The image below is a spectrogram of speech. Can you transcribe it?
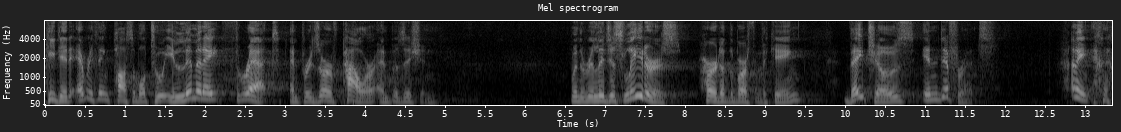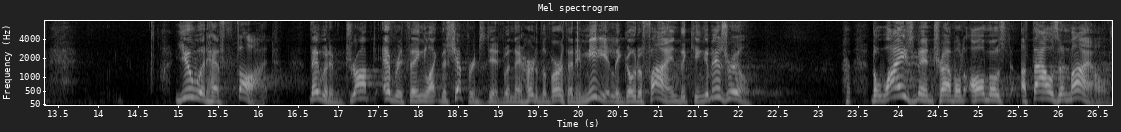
He did everything possible to eliminate threat and preserve power and position. When the religious leaders heard of the birth of the king, they chose indifference. I mean, you would have thought they would have dropped everything like the shepherds did when they heard of the birth and immediately go to find the king of Israel. The wise men traveled almost a thousand miles.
